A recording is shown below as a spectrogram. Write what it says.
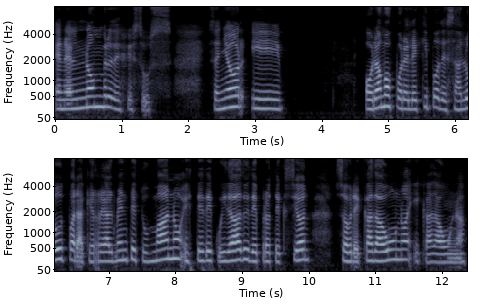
en el nombre de Jesús. Señor, y oramos por el equipo de salud para que realmente tu mano esté de cuidado y de protección sobre cada uno y cada una.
